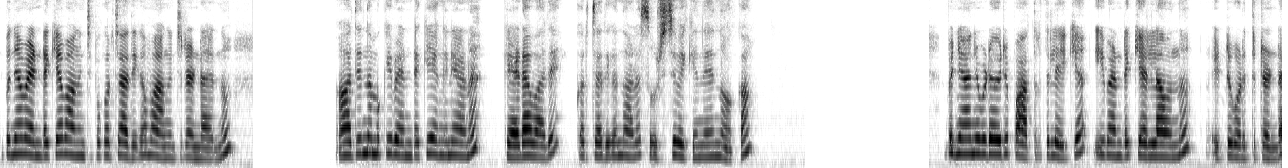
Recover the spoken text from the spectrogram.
ഇപ്പോൾ ഞാൻ വെണ്ടയ്ക്ക വാങ്ങിച്ചപ്പോൾ കുറച്ചധികം വാങ്ങിച്ചിട്ടുണ്ടായിരുന്നു. ആദ്യം നമുക്ക് ഈ വെണ്ടയ്ക്ക എങ്ങനെയാണ് കേടാവാതെ കുറച്ചധികം നാൾ സൂക്ഷിച്ച് വെക്കുന്നതെന്ന് നോക്കാം. അപ്പോൾ ഞാനിവിടെ ഒരു പാത്രത്തിലേക്ക് ഈ വെണ്ടയ്ക്കെല്ലാം ഒന്ന് ഇട്ട് കൊടുത്തിട്ടുണ്ട്.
